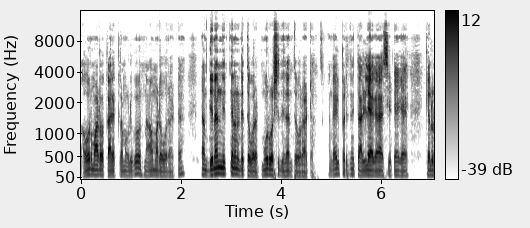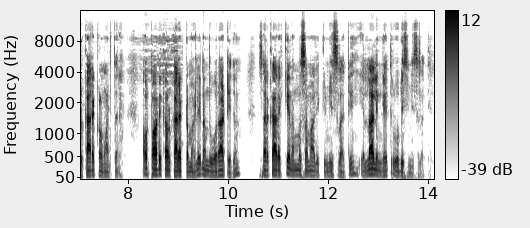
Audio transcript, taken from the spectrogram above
ಅವ್ರು ಮಾಡುವ ಕಾರ್ಯಕ್ರಮಗಳಿಗೂ ನಾವು ಮಾಡೋ ಹೋರಾಟ. ನಮ್ಮ ದಿನನಿತ್ಯ ನಡೆಯುತ್ತೆ ಹೋರಾಟ. ಮೂರು ವರ್ಷದ ನಿರಂತರ ಹೋರಾಟ. ಹಾಗಾಗಿ ಪ್ರತಿನಿತ್ಯ ಹಳ್ಳಿಯಾಗ, ಸಿಟಿಯಾಗ ಕೆಲವರು ಕಾರ್ಯಕ್ರಮ ಮಾಡ್ತಾರೆ. ಅವ್ರ ಪಾಡಿಗೆ ಅವ್ರು ಕಾರ್ಯಕ್ರಮ ಮಾಡಲಿ. ನಮ್ಮದು ಹೋರಾಟ ಇದು. ಸರ್ಕಾರಕ್ಕೆ, ನಮ್ಮ ಸಮಾಜಕ್ಕೆ ಮೀಸಲಾತಿ. ಎಲ್ಲ ಲಿಂಗಾಯತರು ಒ ಬಿ ಸಿ ಮೀಸಲಾತಿ.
